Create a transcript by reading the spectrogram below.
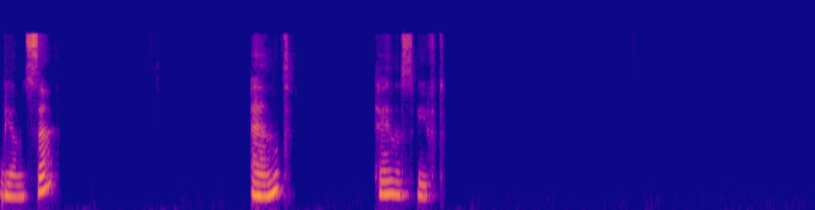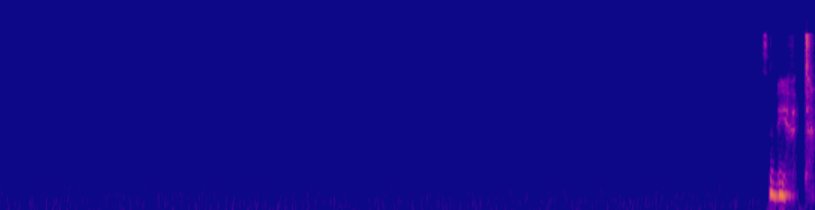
Beyoncé and Taylor Swift. Swift.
